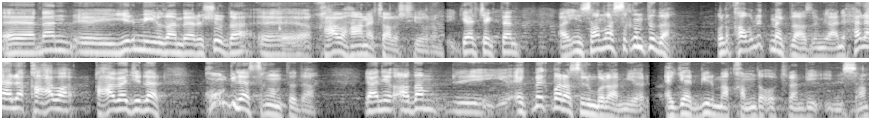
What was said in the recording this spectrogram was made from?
Ee, Ben e, 20 yıldan beri şurada e, kahvehane çalışıyorum. Gerçekten e, insanlar sıkıntıda. Bunu kabul etmek lazım yani. Hele hele kahve, kahveciler komple sıkıntıda. Yani adam e, ekmek parasını bulamıyor. Eğer bir makamda oturan bir insan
